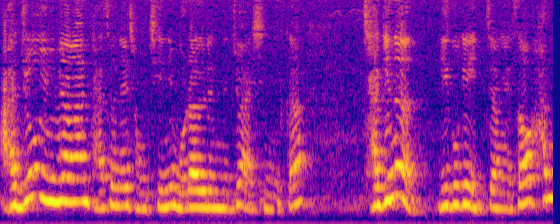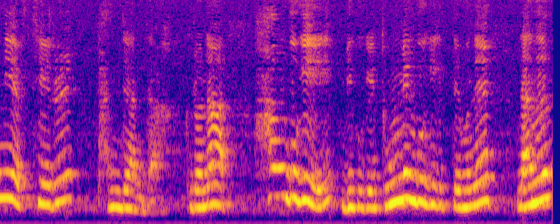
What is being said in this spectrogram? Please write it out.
아주 유명한 다선의 정치인이 뭐라 그랬는지 줄 아십니까? 자기는 미국의 입장에서 한미 FTA를 반대한다. 그러나 한국이 미국의 동맹국이기 때문에 나는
